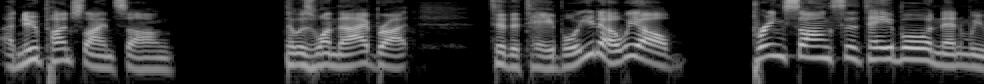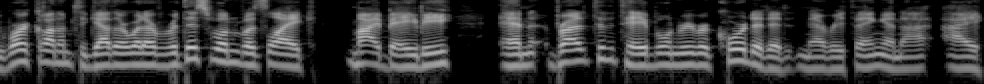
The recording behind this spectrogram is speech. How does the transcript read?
a new punchline song that was one that I brought to the table. You know, we all bring songs to the table and then we work on them together whatever. But this one was like my baby and brought it to the table and we recorded it and everything. And I, I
